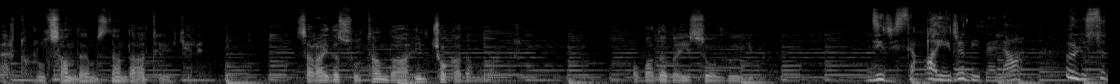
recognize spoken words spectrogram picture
Ertuğrul sandığımızdan daha tehlikeli. Sarayda sultan dahil çok adamı vardır. Obada dayısı olduğu gibi. Dirisi ayrı bir bela, ölüsü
